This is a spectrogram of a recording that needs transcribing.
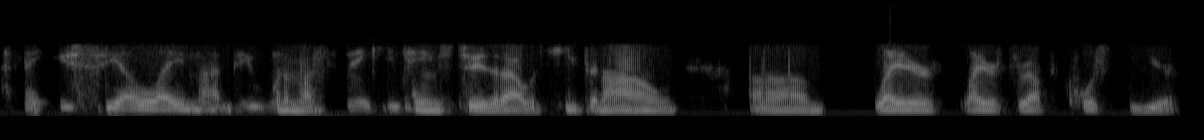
I think UCLA might be one of my sneaky teams too that I would keep an eye on um, later later throughout the course of the year.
